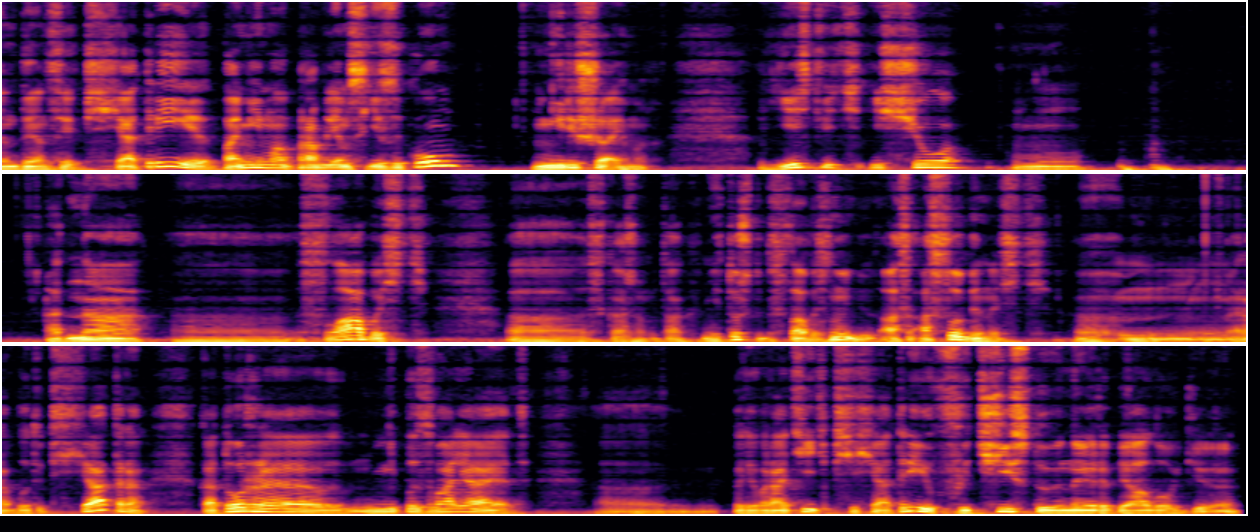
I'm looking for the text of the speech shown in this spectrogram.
тенденции психиатрии, помимо проблем с языком нерешаемых, есть ведь еще одна слабость, скажем так, не то чтобы слабость, но особенность Эм, работы психиатра, которая не позволяет э, превратить психиатрию в чистую нейробиологию.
